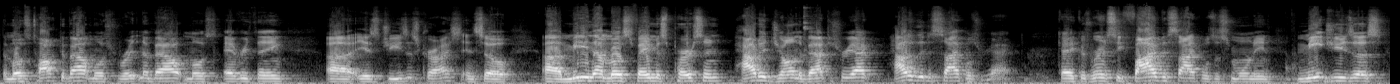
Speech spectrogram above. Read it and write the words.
The most talked about, most written about, most everything uh, is Jesus Christ. And so, uh, meeting that most famous person, how did John the Baptist react? How did the disciples react? Okay, because we're going to see five disciples this morning meet Jesus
